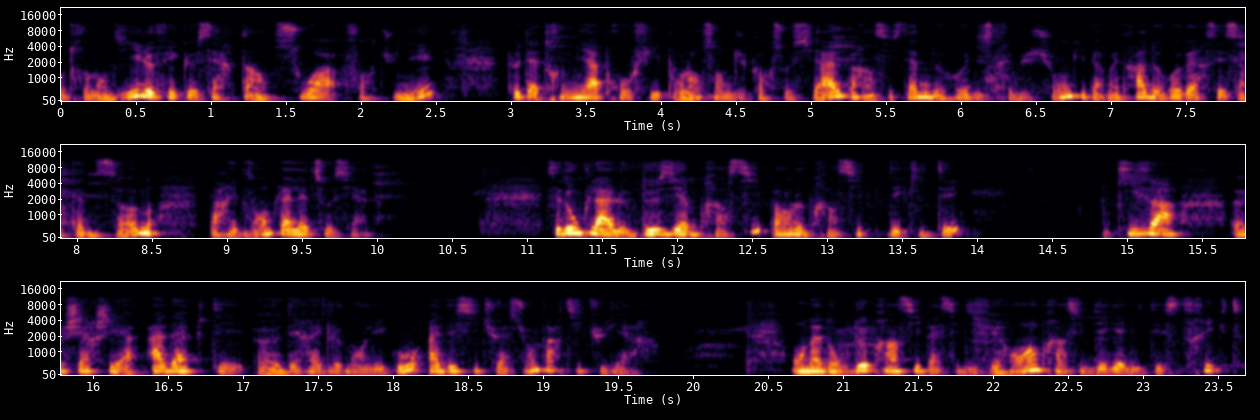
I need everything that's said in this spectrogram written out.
Autrement dit, le fait que certains soient fortunés peut être mis à profit pour l'ensemble du corps social par un système de redistribution qui permettra de reverser certaines sommes, par exemple à l'aide sociale. C'est donc là le deuxième principe, hein, le principe d'équité, qui va euh, chercher à adapter euh, des règlements légaux à des situations particulières. On a donc deux principes assez différents, un principe d'égalité stricte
